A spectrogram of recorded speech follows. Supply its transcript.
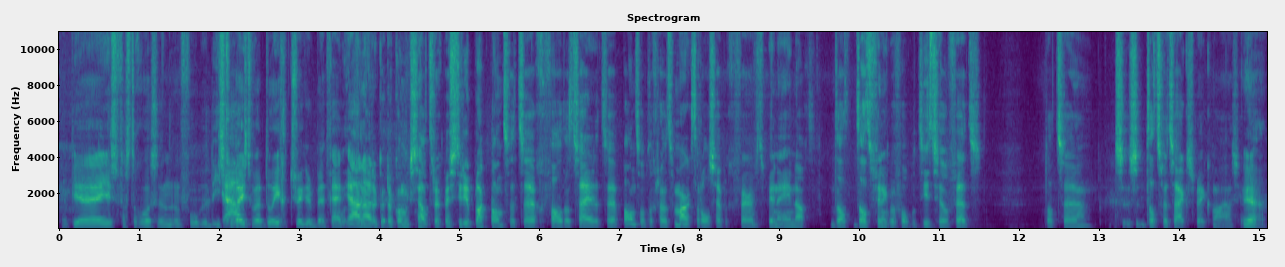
heb je, je is vast toch wel eens een, een voorbeeld, iets Ja. geweest waardoor je getriggerd bent. Kijk, ja, nou, dan, dan kom ik snel terug bij Studio Plakband. Het eh, geval dat zij het eh, pand op de grote markt roze hebben geverfd binnen één nacht. Dat, dat vind ik bijvoorbeeld iets heel vets. Dat, eh, dat soort zaken spreken wel aan. Ja.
